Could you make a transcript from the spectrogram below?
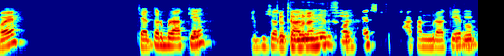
Oke. Chapter berakhir. Episode Chapter kali berakhir ini podcast akan berakhir. Cukup.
